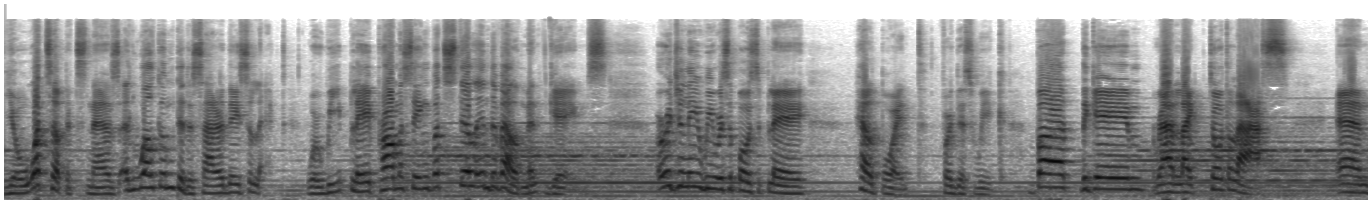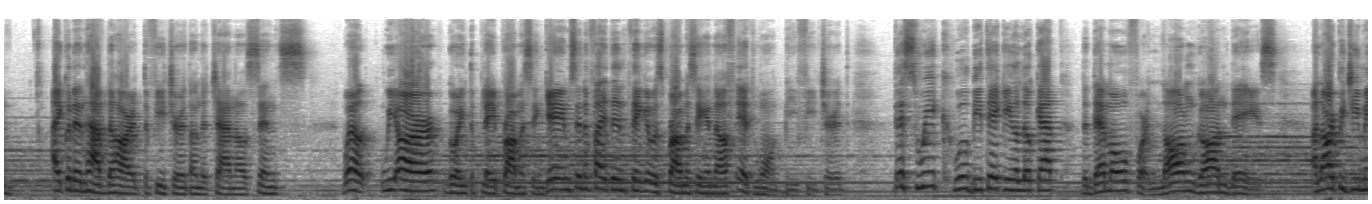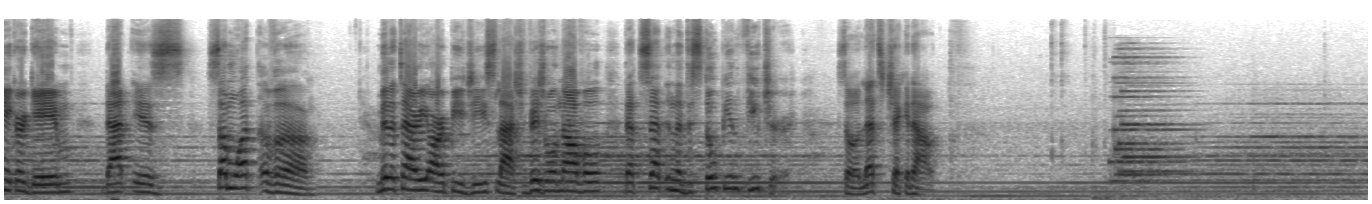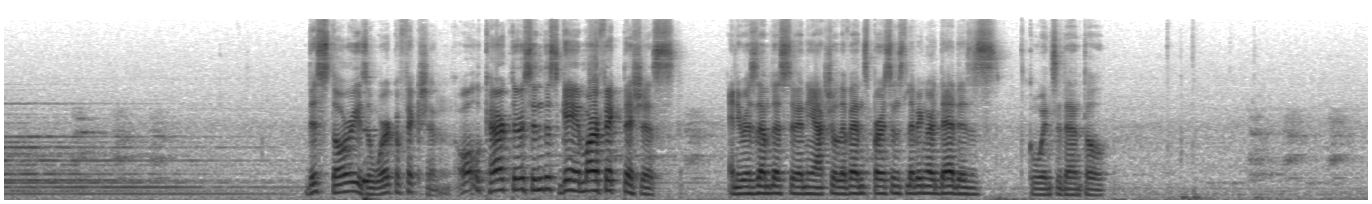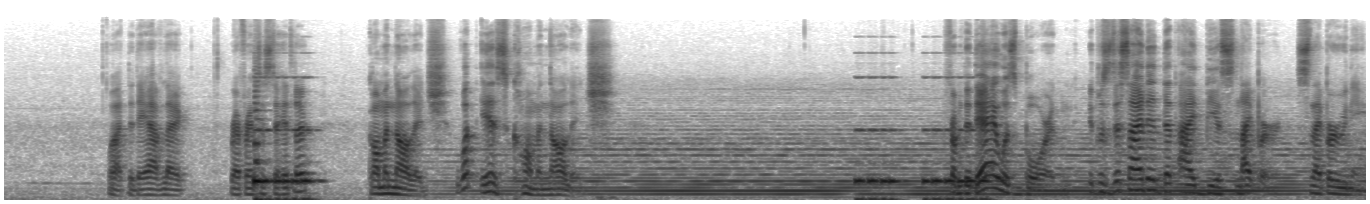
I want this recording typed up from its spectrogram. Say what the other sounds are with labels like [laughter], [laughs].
Yo, what's up? It's Nez, and welcome to the Saturday Select, where we play promising but still in development games. Originally, we were supposed to play Hellpoint for this week, but the game ran like total ass, and I couldn't have the heart to feature it on the channel since, well, we are going to play promising games, and if I didn't think it was promising enough, it won't be featured. This week, we'll be taking a look at the demo for Long Gone Days, an RPG Maker game that is somewhat of a military RPG slash visual novel that's set in a dystopian future. So let's check it out. This story is a work of fiction. All characters in this game are fictitious. Any resemblance to any actual events, persons living or dead is coincidental. What, did they have like references to Hitler? Common knowledge. What is common knowledge? From the day I was born, it was decided that I'd be a sniper, Sniper Rooney.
